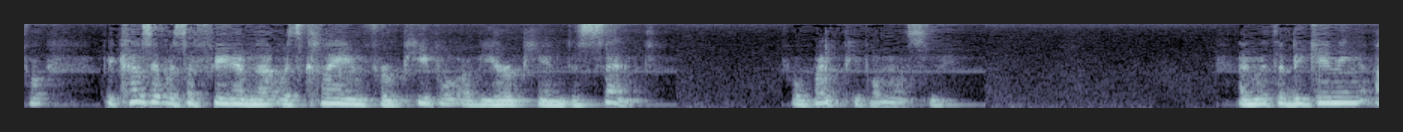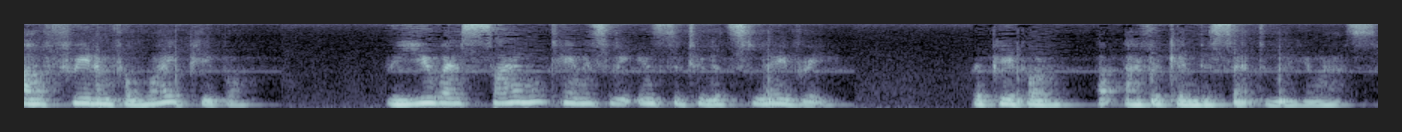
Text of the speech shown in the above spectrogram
for, because it was a freedom that was claimed for people of European descent, for white people mostly. And with the beginning of freedom for white people, the U.S. simultaneously instituted slavery for people of African descent in the U.S.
